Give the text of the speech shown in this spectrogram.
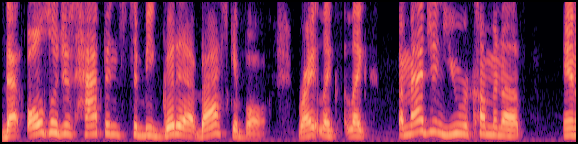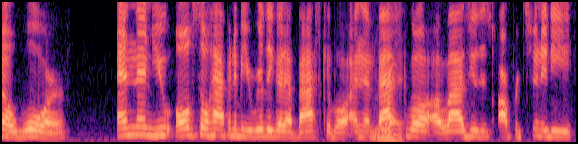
that also just happens to be good at basketball right like like imagine you were coming up in a war and then you also happen to be really good at basketball and then Right. basketball allows you this opportunity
